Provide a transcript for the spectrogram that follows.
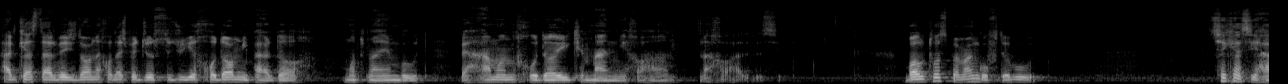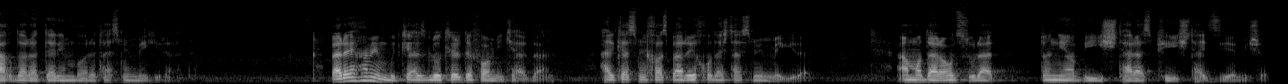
هر کس در وجدان خودش به جستجوی خدا می پرداخت مطمئن بود به همان خدایی که من می‌خواهم نخواهد رسید. بالتوس به من گفته بود چه کسی حق دارد در این باره تصمیم بگیرد؟ برای همین بود که از لوتر دفاع می کردن. هر کس می‌خواست برای خودش تصمیم بگیرد. اما در آن صورت دنیا بیشتر از پیش تجزیه می‌شد.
